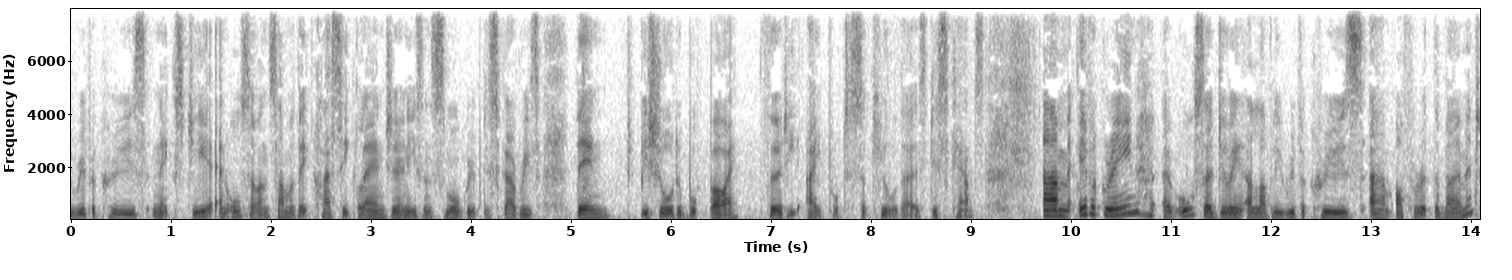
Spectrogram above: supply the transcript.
river cruise next year, and also on some of their classic land journeys and small group discoveries, then be sure to book by 30 April to secure those discounts. Um, Evergreen are also doing a lovely river cruise um, offer at the moment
